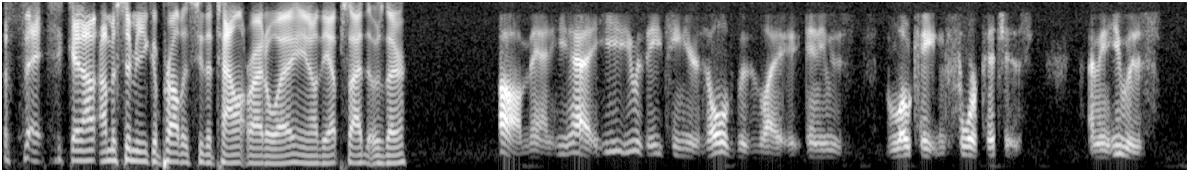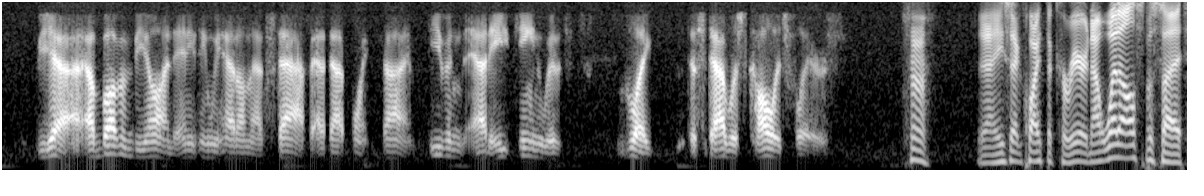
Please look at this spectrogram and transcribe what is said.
Okay, I'm assuming you could probably see the talent right away. You know, the upside that was there. Oh man, he had he he was 18 years old was like, and he was locating four pitches. I mean, he was yeah above and beyond anything we had on that staff at that point in time. Even at 18 with like established college players. Huh. Yeah, he's had quite the career. Now, what else besides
